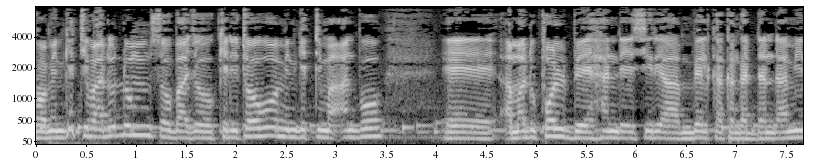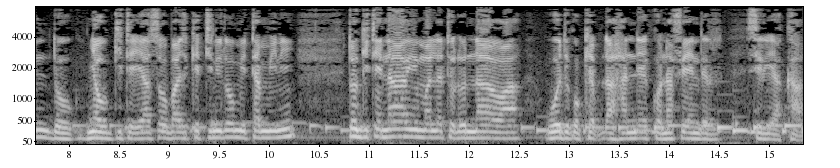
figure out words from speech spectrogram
to min gettima ɗuɗɗum sobajo keɗitowo min gettima an bo e amadou pol be hande siria belka ka gaddanɗamin dow nyaw guite ya sobajo kettiniɗo mi tammini to guite nawi malla to ɗon nawa wodi ko keɓɗa hande ko nafe nder siria ka.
